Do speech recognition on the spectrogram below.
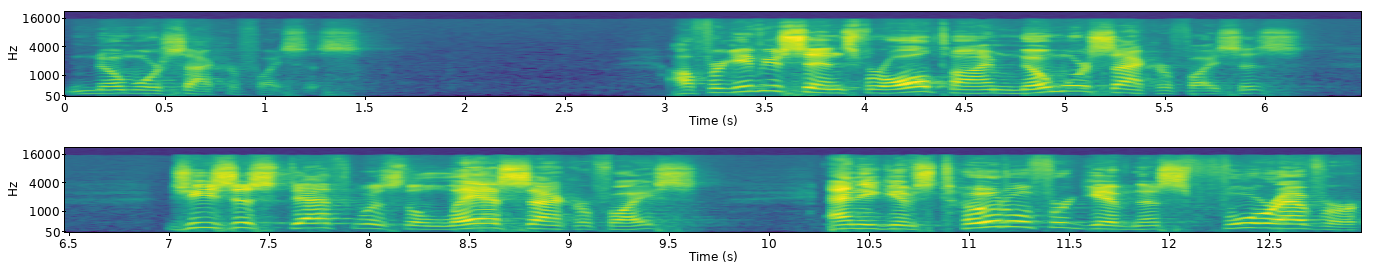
No more sacrifices. I'll forgive your sins for all time. No more sacrifices. Jesus' death was the last sacrifice and he gives total forgiveness forever.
